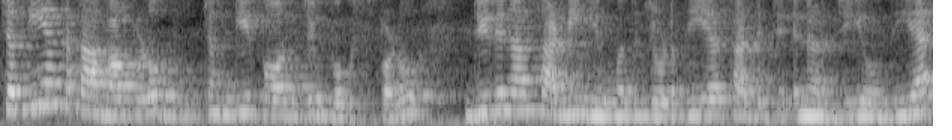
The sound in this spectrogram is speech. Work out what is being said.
ਚੰਗੀਆਂ ਕਿਤਾਬਾਂ ਪੜੋ ਚੰਗੀ ਪੋਜ਼ਿਟਿਵ ਬੁੱਕਸ ਪੜੋ ਜਿਹਦੇ ਨਾਲ ਸਾਡੀ ਹਿੰਮਤ ਜੁੜਦੀ ਹੈ, ਸਾਡੇ 'ਚ એનર્ਜੀ ਆਉਂਦੀ ਹੈ,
